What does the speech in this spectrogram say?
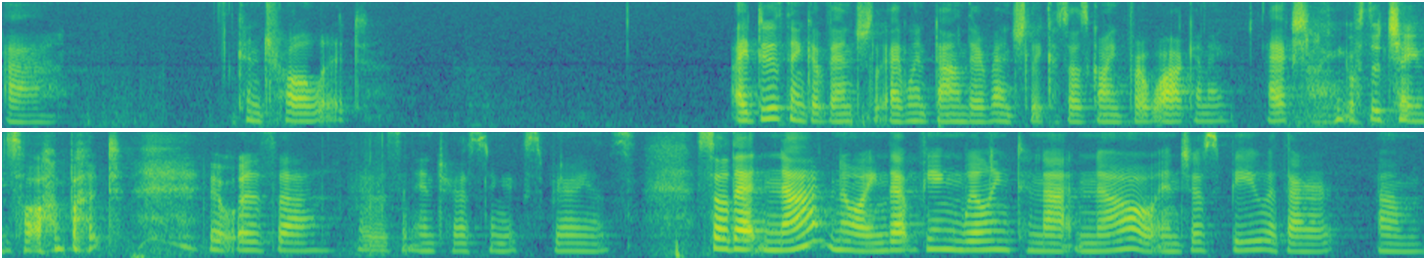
uh, control it. I do think eventually, I went down there eventually because I was going for a walk and I, actually it was a chainsaw, but it was, uh, it was an interesting experience. So that not knowing, that being willing to not know and just be with our um,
